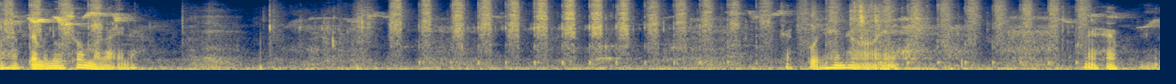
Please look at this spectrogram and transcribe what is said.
นะครับ แต่ไม่รู้ส้มอะไรนะจัดปุ๋ยให้หน่อยนะครับนี่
